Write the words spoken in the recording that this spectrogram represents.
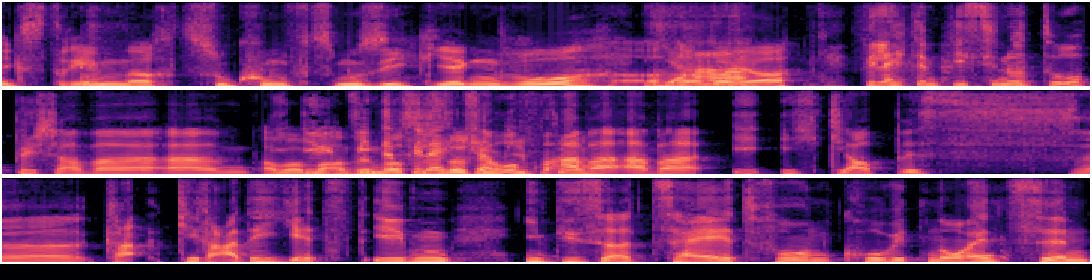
extrem nach Zukunftsmusik irgendwo. Ja, aber ja. vielleicht ein bisschen utopisch, aber, ähm, aber ich Wahnsinn, bin da vielleicht da sehr offen, gibt, ja. aber, aber ich, ich glaube, es äh, gerade jetzt eben in dieser Zeit von Covid-19,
